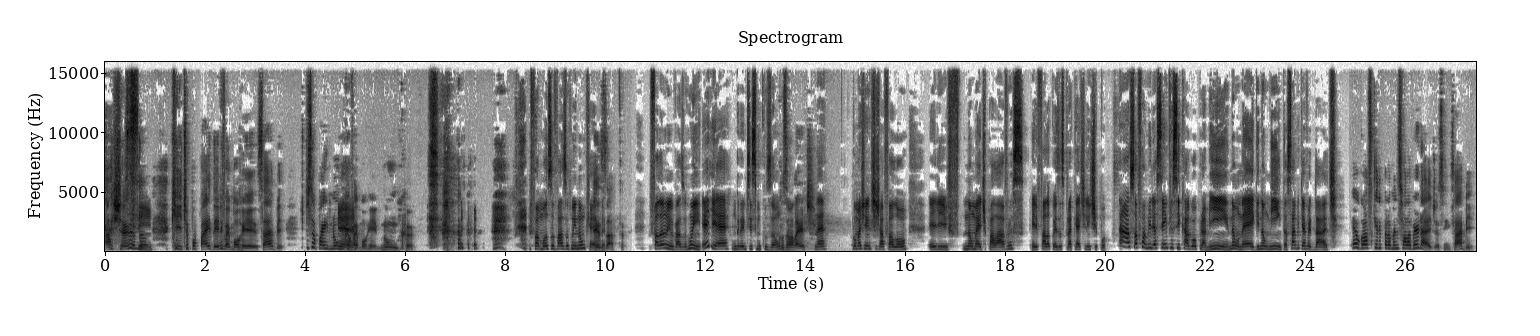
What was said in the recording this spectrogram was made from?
Achando Sim. que, tipo, o pai dele vai morrer, sabe? Tipo, seu pai nunca É. vai morrer. Nunca. O famoso vaso ruim não quebra. Exato. Falando em vaso ruim, ele é um grandíssimo cuzão, Cusão alert. né? Como a gente já falou, ele não mede palavras. Ele fala coisas pra Catelyn tipo: Ah, sua família sempre se cagou pra mim, não negue, não minta, sabe que é verdade. Eu gosto que ele pelo menos fala a verdade, assim, sabe?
